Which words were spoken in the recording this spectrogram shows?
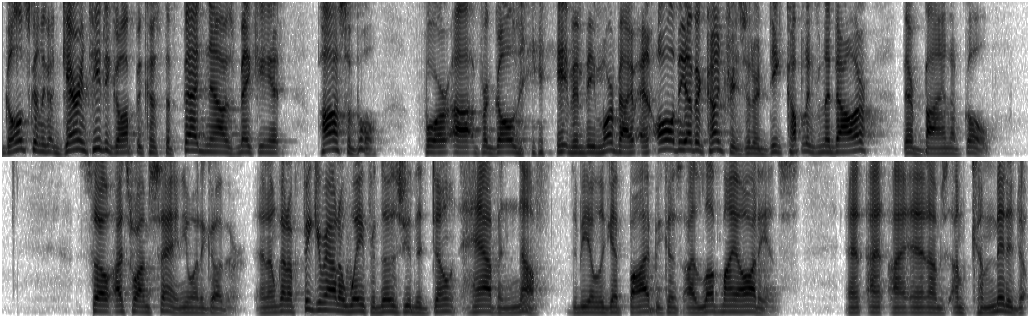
Gold's going to go, guaranteed to go up because the Fed now is making it possible for, uh, for gold even be more valuable. And all the other countries that are decoupling from the dollar, they're buying up gold. So that's why I'm saying you want to go there. And I'm going to figure out a way for those of you that don't have enough to be able to get by because I love my audience. And, and, I, and I'm, I'm committed to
